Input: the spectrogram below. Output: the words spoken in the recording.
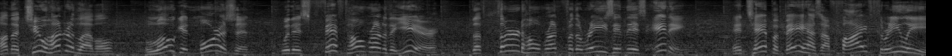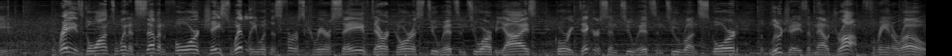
on the 200 level. Logan Morrison with his fifth home run of the year, the third home run for the Rays in this inning, and Tampa Bay has a 5-3 lead. The Rays go on to win at 7 4. Chase Whitley with his first career save. Derek Norris, two hits and two RBIs. Corey Dickerson, two hits and two runs scored. The Blue Jays have now dropped three in a row.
